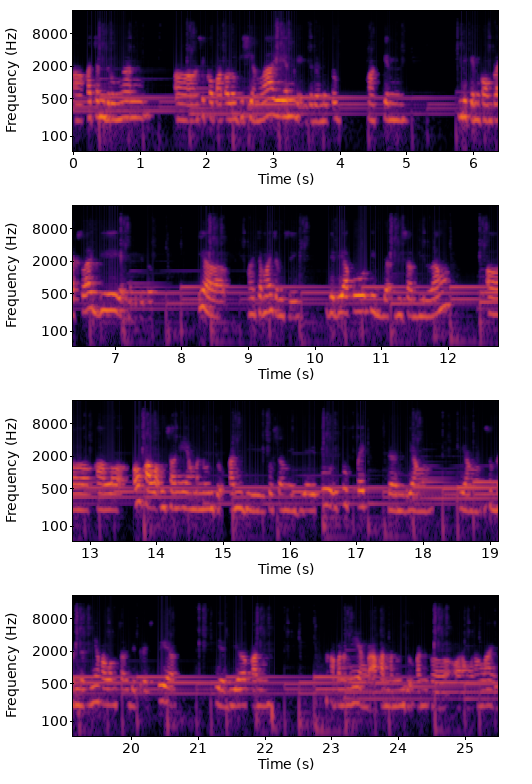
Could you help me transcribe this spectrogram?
uh, kecenderungan uh, psikopatologis yang lain kayak gitu. Dan itu makin bikin kompleks lagi kayak gitu gitu. Ya macam-macam sih. Jadi aku tidak bisa bilang uh, kalau oh kalau misalnya yang menunjukkan di sosial media itu itu fake dan yang yang sebenarnya kalau misalnya depresi ya ya dia akan apa namanya yang nggak akan menunjukkan ke orang-orang lain.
